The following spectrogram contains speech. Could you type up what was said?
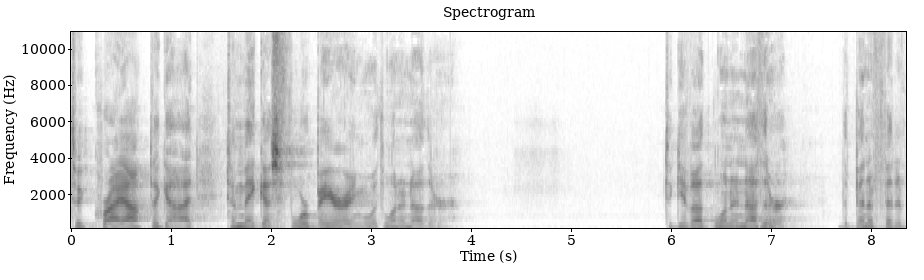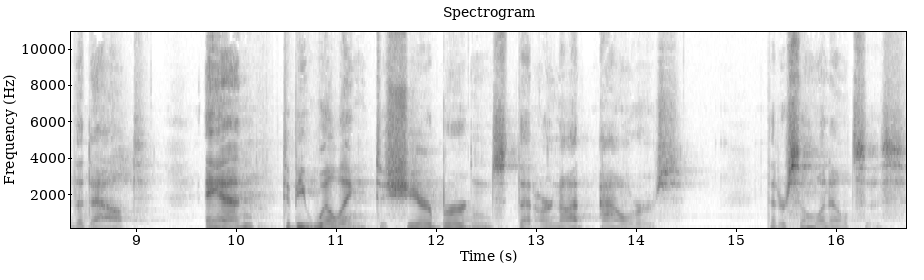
to cry out to God to make us forbearing with one another, to give up one another the benefit of the doubt, and to be willing to share burdens that are not ours, that are someone else's.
